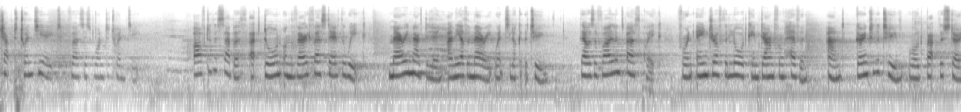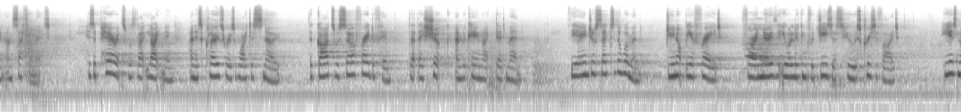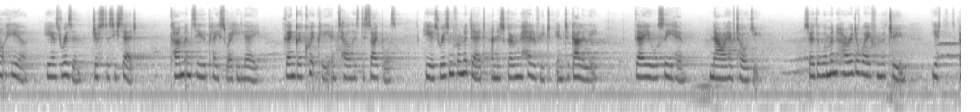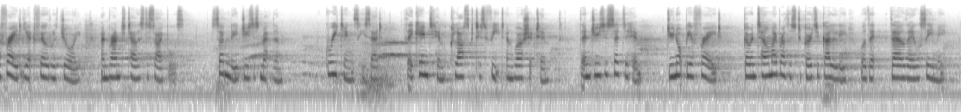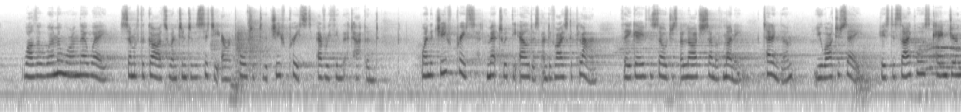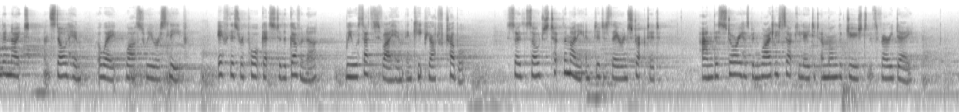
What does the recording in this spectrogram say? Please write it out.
chapter 28, verses 1 to 20. After the Sabbath, at dawn on the very first day of the week, Mary Magdalene and the other Mary went to look at the tomb. There was a violent earthquake, for an angel of the Lord came down from heaven and, going to the tomb, rolled back the stone and sat on it. His appearance was like lightning, and his clothes were as white as snow. The guards were so afraid of him that they shook and became like dead men. The angel said to the woman, Do not be afraid, for I know that you are looking for Jesus who was crucified. He is not here, he has risen, just as he said. Come and see the place where he lay. Then go quickly and tell his disciples, He is risen from the dead and is going ahead of you to, into Galilee. There you will see him. Now I have told you. So the woman hurried away from the tomb, yet afraid yet filled with joy, and ran to tell his disciples. Suddenly Jesus met them. Greetings, he said. They came to him, clasped his feet, and worshipped him. Then Jesus said to him, Do not be afraid. Go and tell my brothers to go to Galilee, where they, there they will see me. While the women were on their way, some of the guards went into the city and reported to the chief priests everything that had happened. When the chief priests had met with the elders and devised a plan, they gave the soldiers a large sum of money, telling them, You are to say, His disciples came during the night and stole him away whilst we were asleep. If this report gets to the governor, we will satisfy him and keep you out of trouble. So the soldiers took the money and did as they were instructed. And this story has been widely circulated among the Jews to this very day.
